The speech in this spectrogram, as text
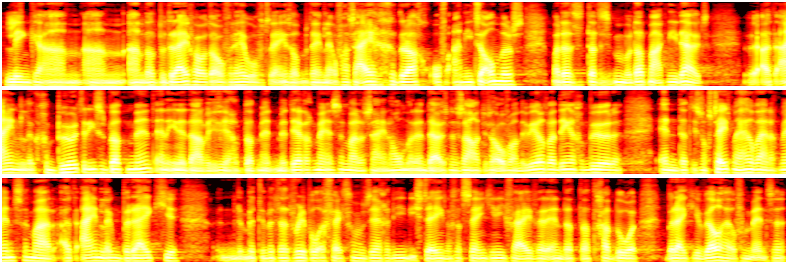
linken aan, aan, aan dat bedrijf waar we het over hebben, of de een zal het meteen of aan zijn eigen gedrag of aan iets anders. Maar dat, dat, is, dat maakt niet uit uiteindelijk gebeurt er iets op dat moment. En inderdaad, wat je zegt, op dat moment met 30 mensen. Maar er zijn honderden en duizenden zaaltjes overal in de wereld waar dingen gebeuren. En dat is nog steeds maar heel weinig mensen. Maar uiteindelijk bereik je met, met dat ripple effect van we zeggen, die, die steen of dat steentje in die vijver. En dat, dat gaat door, bereik je wel heel veel mensen.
